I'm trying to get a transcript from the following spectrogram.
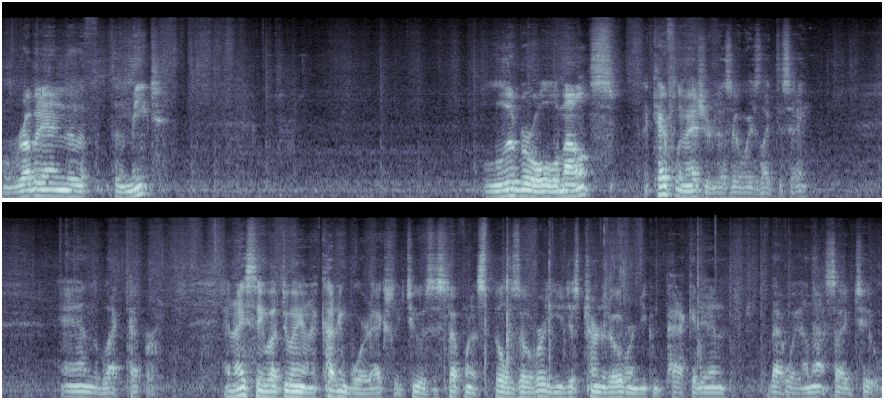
rub it into the, the meat. Liberal amounts, carefully measured as I always like to say. And the black pepper. The nice thing about doing it on a cutting board actually too is the stuff when it spills over, you just turn it over and you can pack it in that way on that side too.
